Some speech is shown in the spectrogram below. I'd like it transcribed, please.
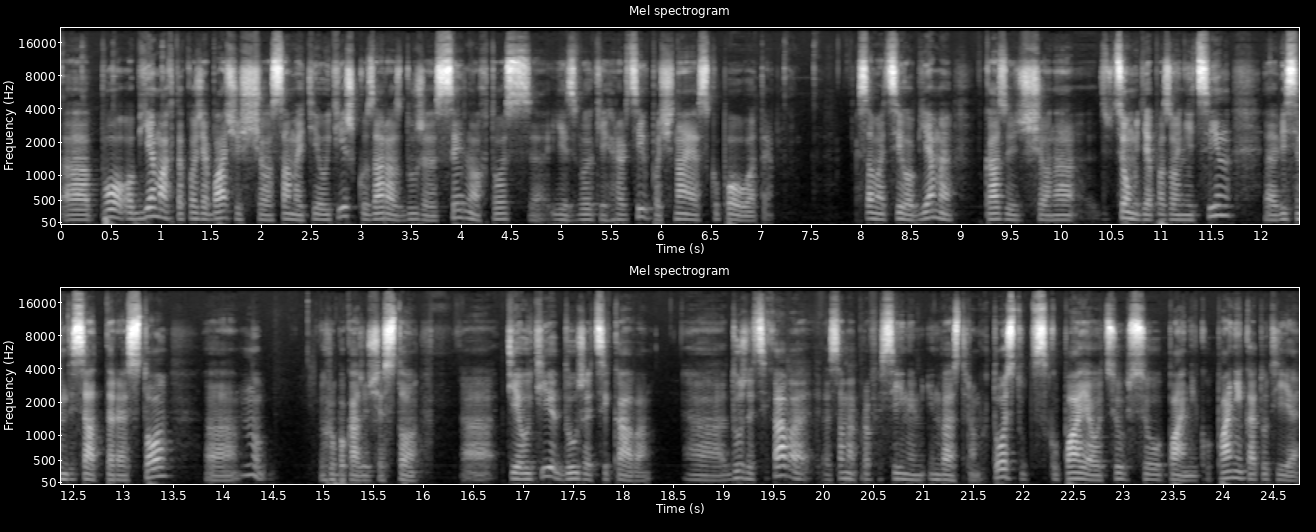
Е, По об'ємах також я бачу, що саме TOT-шку зараз дуже сильно хтось із великих гравців починає скуповувати. Саме ці об'єми вказують, що на в цьому діапазоні цін е, 80-100, е, ну, грубо кажучи, 100, е, TOT дуже цікава. Е, Дуже цікава е, саме професійним інвесторам. Хтось тут скупає оцю всю паніку. Паніка тут є.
